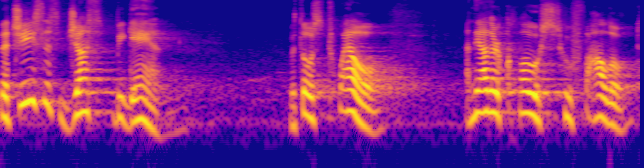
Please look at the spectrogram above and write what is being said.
That Jesus just began with those 12 and the other close who followed.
